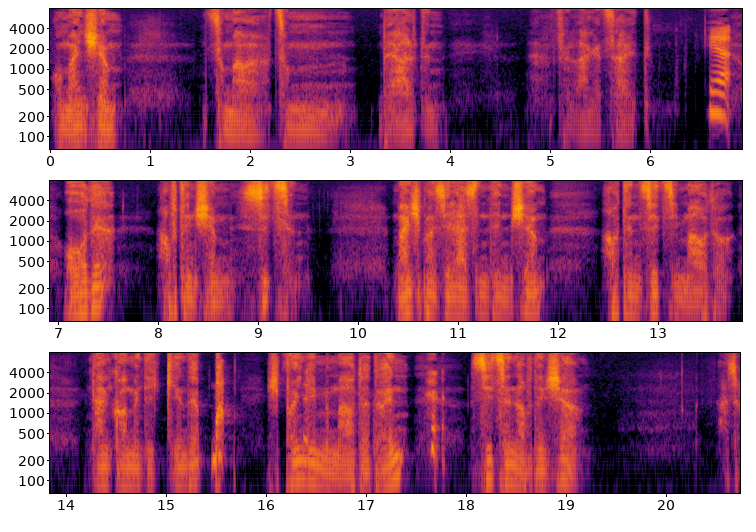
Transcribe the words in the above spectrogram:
um einen Schirm zum, zum Behalten für lange Zeit. Ja. Oder auf den Schirm sitzen. Manchmal sie lassen den Schirm auf den Sitz im Auto. Dann kommen die Kinder, springen im Auto drin, sitzen auf den Schirm. Also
